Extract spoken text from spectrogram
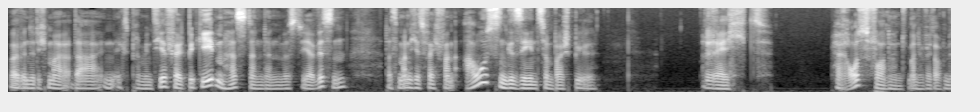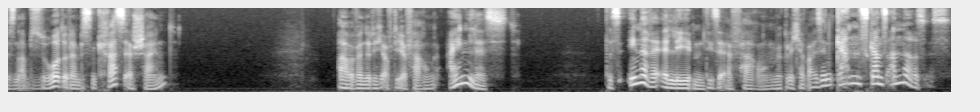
Weil wenn du dich mal da in Experimentierfeld begeben hast, dann, dann wirst du ja wissen, dass manches vielleicht von außen gesehen zum Beispiel recht herausfordernd, manchmal vielleicht auch ein bisschen absurd oder ein bisschen krass erscheint. Aber wenn du dich auf die Erfahrung einlässt, das innere Erleben dieser Erfahrung möglicherweise ein ganz, ganz anderes ist.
